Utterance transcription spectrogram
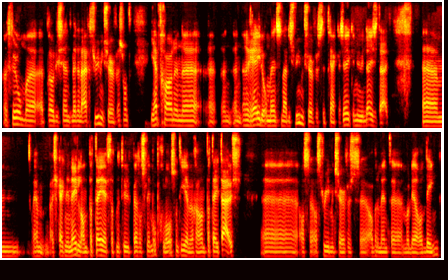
een, filmproducent met een eigen streaming service. Want je hebt gewoon een, een, een, een, reden om mensen naar die streaming service te trekken. Zeker nu in deze tijd. Um, als je kijkt naar Nederland, Pathé heeft dat natuurlijk best wel slim opgelost. Want die hebben gewoon Pathé thuis. Uh, als, als streaming service uh, abonnementenmodel ding.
